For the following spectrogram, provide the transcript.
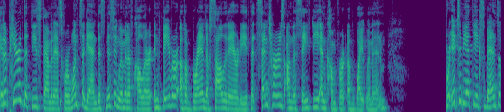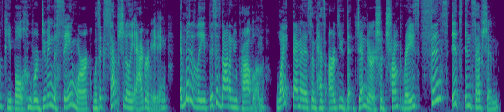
it appeared that these feminists were once again dismissing women of color in favor of a brand of solidarity that centers on the safety and comfort of white women. For it to be at the expense of people who were doing the same work was exceptionally aggravating. Admittedly, this is not a new problem. White feminism has argued that gender should trump race since its inception.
